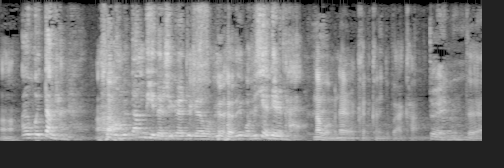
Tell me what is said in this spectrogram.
啊，安徽砀山台，啊。我们当地的这个这个我们我们我们县电视台。那我们那人可能可能就不爱看了。对，对，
